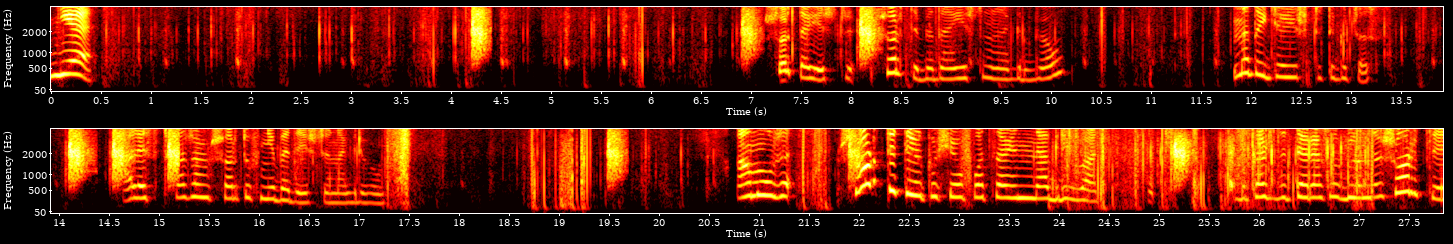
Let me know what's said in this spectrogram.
Nie. Shorty jeszcze, shorty będę jeszcze nagrywał. Nadejdzie jeszcze tego czas. Ale z twarzą shortów nie będę jeszcze nagrywał. A może shorty tylko się opłacają nagrywać? Bo każdy teraz ogląda shorty,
